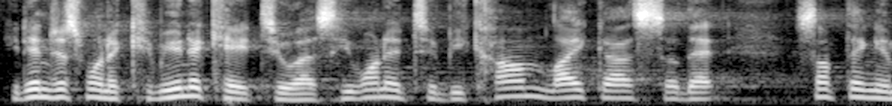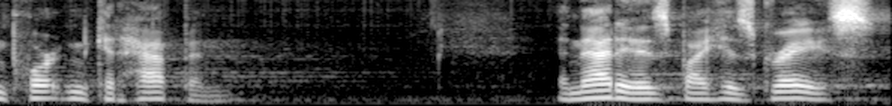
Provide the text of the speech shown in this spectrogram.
He didn't just want to communicate to us, He wanted to become like us so that something important could happen. And that is by His grace.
